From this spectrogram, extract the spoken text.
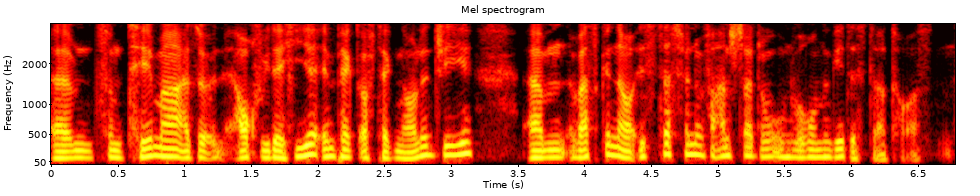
ähm, zum Thema, also auch wieder hier Impact of Technology. Ähm, was genau ist das für eine Veranstaltung und worum geht es da, Thorsten?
